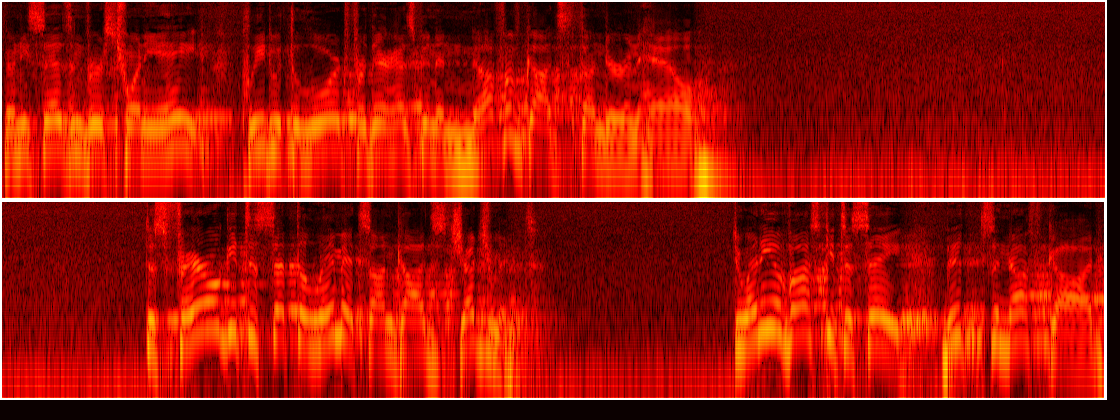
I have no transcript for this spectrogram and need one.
when he says in verse 28 Plead with the Lord, for there has been enough of God's thunder in hell. Does Pharaoh get to set the limits on God's judgment? Do any of us get to say, It's enough, God,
